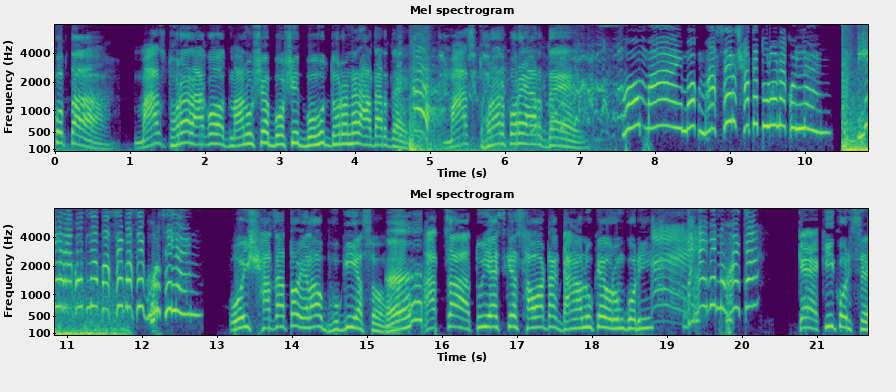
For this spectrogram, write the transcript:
কথা। মাছ ধরার আগত মানুষে বসিত বহুত ধরনের আদার দেয়। মাছ ধরার পরে আর দেয়। ও ওই সাজা তো এলাও ভুগি আছ। আচ্ছা তুই আজকে ছাওয়াটাক ডাঙালুকে ওরম করি কে কি করছে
